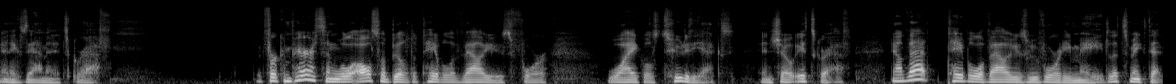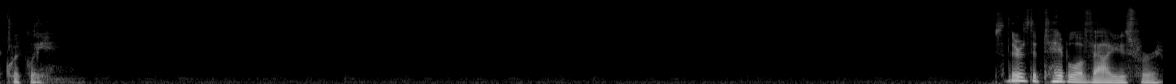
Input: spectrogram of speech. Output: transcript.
and examine its graph. For comparison, we'll also build a table of values for y equals 2 to the x and show its graph. Now that table of values we've already made. Let's make that quickly. So there's the table of values for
